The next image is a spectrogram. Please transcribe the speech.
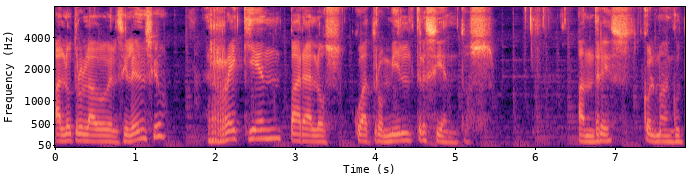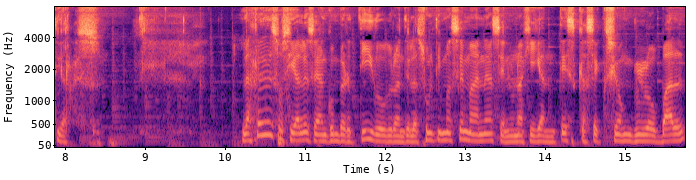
al otro lado del silencio. Requiem para los 4300. Andrés Colmán Gutiérrez. Las redes sociales se han convertido durante las últimas semanas en una gigantesca sección global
